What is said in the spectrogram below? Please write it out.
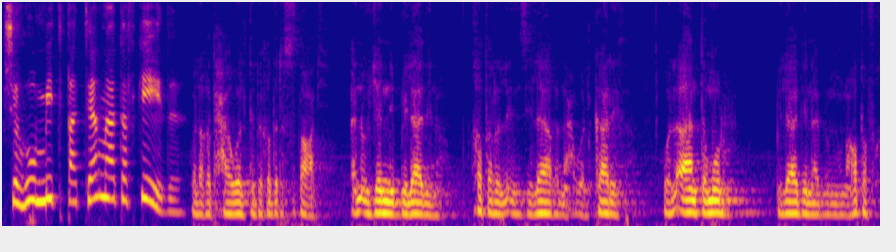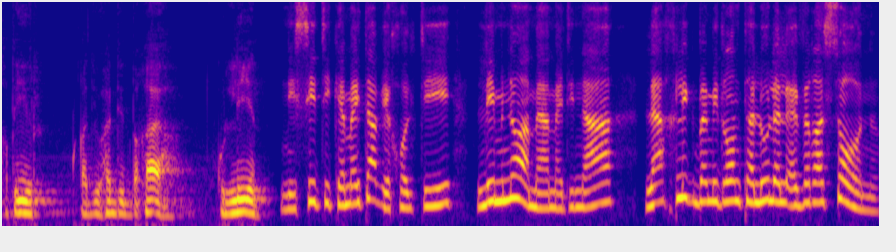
שהוא מתפטר מהתפקיד. ולכן أن أجنب بلادنا خطر الانزلاق نحو الكارثة والآن تمر بلادنا بمنعطف خطير قد يهدد بقائها كليا ניסיתי כמיטב יכולתי למנוע מהמדינה להחליק במדרון תלול אל עבר אסון.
